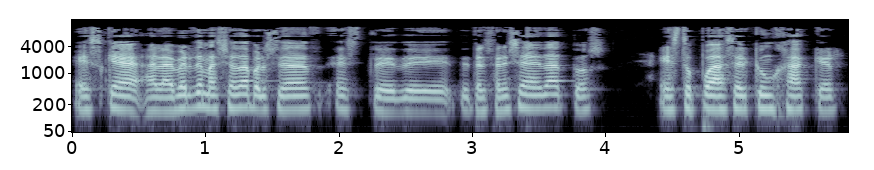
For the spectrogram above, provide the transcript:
Es que al haber demasiada velocidad este, de transferencia de datos, esto puede hacer que un hacker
